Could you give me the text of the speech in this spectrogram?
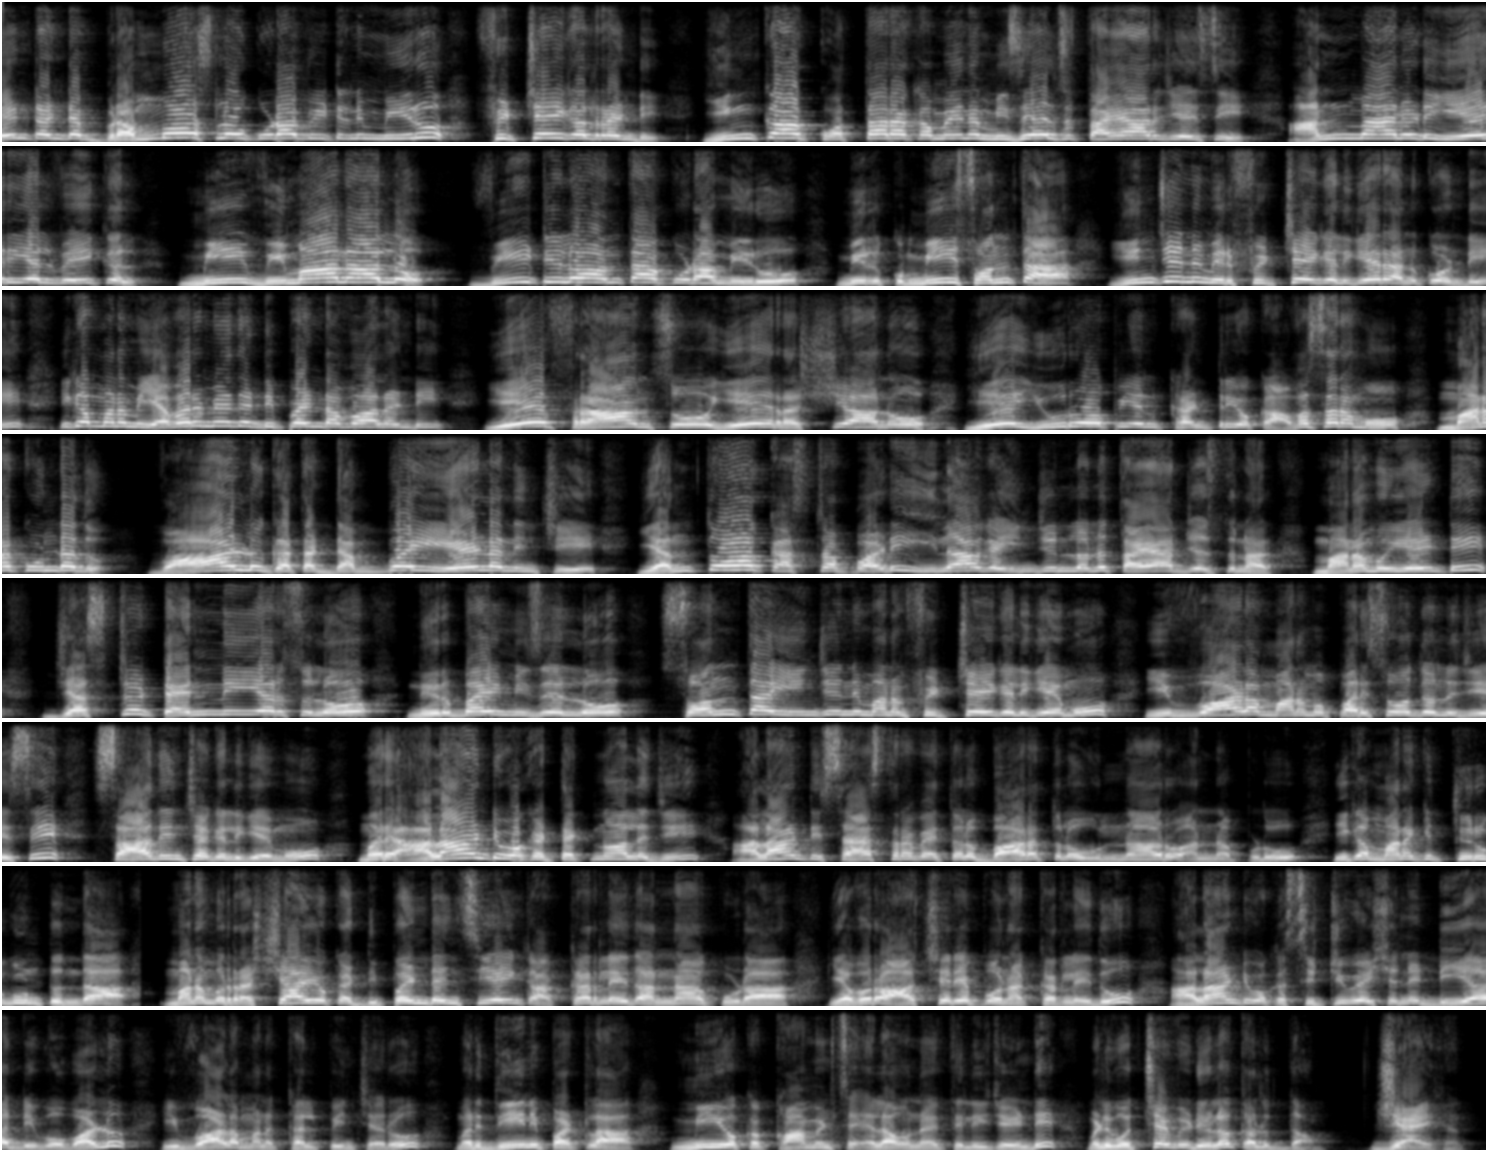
ఏంటంటే బ్రహ్మోస్లో కూడా వీటిని మీరు ఫిట్ చేయగలరండి. ఇంకా కొత్త రకమైన మిజైల్స్ తయారు చేసి అన్మాన్డ్ ఏరియల్ వెహికల్ మీ విమానాల్లో వీటిలో అంతా కూడా మీరు మీరు మీ సొంత ఇంజిన్ మీరు ఫిట్ చేయగలిగారు అనుకోండి ఇక మనం ఎవరి మీద డిపెండ్ అవ్వాలండి? ఏ ఫ్రాన్సో ఏ రష్యానో ఏ యూరోపియన్ కంట్రీ యొక్క అవసరము మనకు ఉండదు. వాళ్ళు గత డెబ్బై ఏళ్ళ నుంచి ఎంతో కష్టపడి ఇలాగ ఇంజిన్లను తయారు చేస్తున్నారు. మనము ఏంటి? జస్ట్ టెన్ ఇయర్స్లో నిర్భయ్ మిజైల్లో సొంత ఇంజిన్ని మనం ఫిట్ చేయగలిగాము ఇవాళ మనము పరిశోధనలు చేసి సాధించగలిగాము. మరి అలాంటి ఒక టెక్నాలజీ అలాంటి శాస్త్రవేత్తలు భారత్లో ఉన్నారు అన్నప్పుడు ఇక మనకి తిరుగుంటుందా? మనము రష్యా యొక్క డిపెండెన్సీయే ఇంకా అక్కర్లేదు అన్నా కూడా ఎవరో ఆశ్చర్యపోనక్కర్లేదు. అలాంటి ఒక సిచ్యువేషన్ని డిఆర్డిఓ వాళ్ళు ఇవాళ మనకు కల్పించారు. మరి దీని పట్ల మీ యొక్క కామెంట్స్ ఎలా ఉన్నాయో తెలియజేయండి. మళ్ళీ వచ్చే వీడియోలో కలుద్దాం. జై హింద్.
